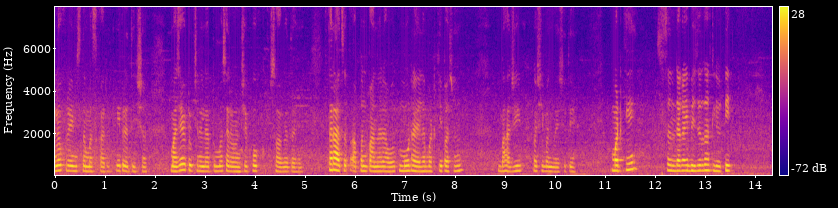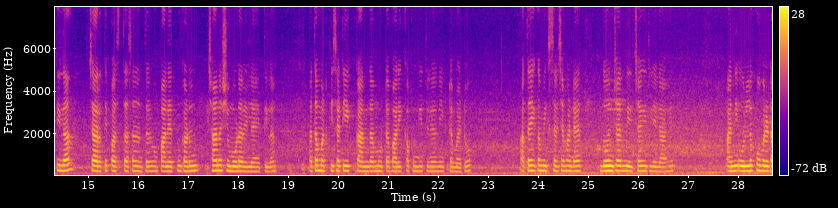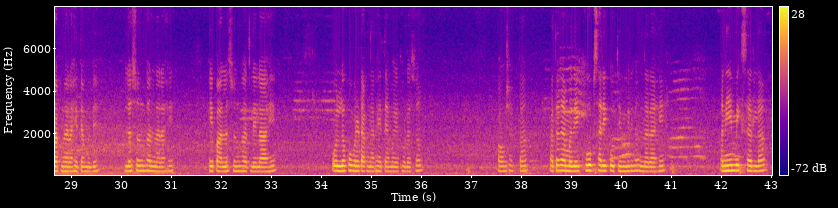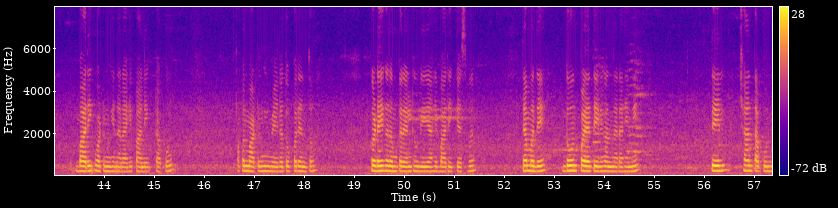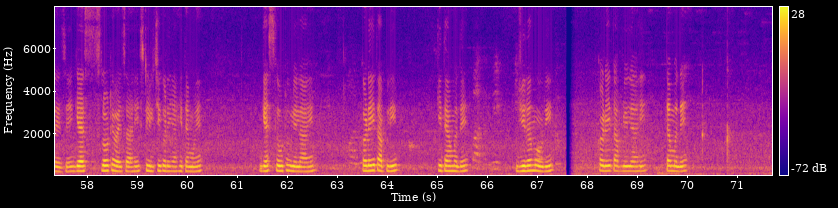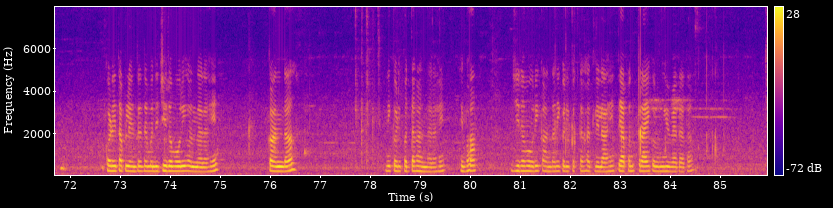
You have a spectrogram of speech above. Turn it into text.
Hello friends नमस्कार. मी प्रतीक्षा. माझ्या YouTube चॅनलला तुम्हा सर्वांचे खूप खूप स्वागत आहे. तर आज आपण पाहणार आहोत मोड राहिलेल्या मटकीपासून भाजी कशी बनवायची ते. मटकी संध्याकाळी भिजत घातली होती. तिला चार ते पाच तासानंतर पाण्यातून काढून छान असे मोड आलेले आहेत तिला. आता मटकीसाठी एक कांदा मोठा बारीक कापून घेतलेला आणि एक टमॅटो. आता एका मिक्सरच्या भांड्यात दोन चार मिरच्या घेतलेल्या आहेत. आणि ओलं खोबरं टाकणार आहे त्यामध्ये. लसूण घालणार आहे. हे पा लसूण घातलेलं आहे. ओलं खोबरं टाकणार आहे त्यामध्ये थोडंसं. पाहू शकता. आता त्यामध्ये खूप सारी कोथिंबीर घालणार आहे. आणि हे मिक्सरला बारीक वाटून घेणार आहे पाणी टाकून. आपण वाटून घेऊया तोपर्यंत. कढई गरम करायला ठेवलेली आहे बारीक गॅसवर. त्यामध्ये दोन पळ्या तेल घालणार आहे मी. तेल छान तापून द्यायचं. आहे गॅस स्लो ठेवायचा आहे. स्टीलची कढई आहे त्यामुळे. गॅस स्लो ठेवलेला आहे. कढई तापली की त्यामध्ये जिरं मोहरी कढई तापलेली आहे. त्यामध्ये कढई तापल्यानंतर त्यामध्ये जिरं मोहरी घालणार आहे. कांदा आणि कढीपत्ता घालणार आहे. हे पहा. जिरं मोहरी कांदा आणि कढीपत्ता घातलेला आहे. ते आपण फ्राय करून घेऊयात आता.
